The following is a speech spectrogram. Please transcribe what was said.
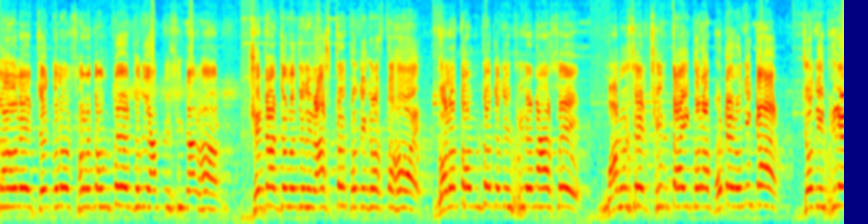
না হলে যে কোনো ষড়যন্ত্রের যদি আপনি শিকার হন, সেটার জন্য যদি রাষ্ট্র ক্ষতিগ্রস্ত হয়, গণতন্ত্র যদি ফিরে না আসে, মানুষের ছিনতাই করা ভোটের অধিকার যদি ফিরে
